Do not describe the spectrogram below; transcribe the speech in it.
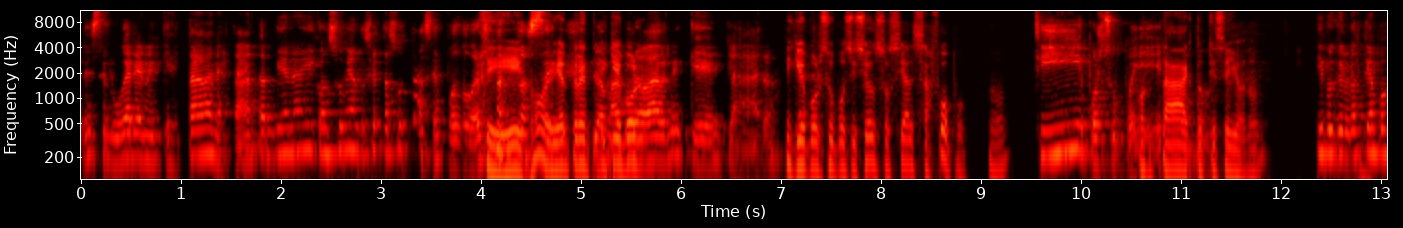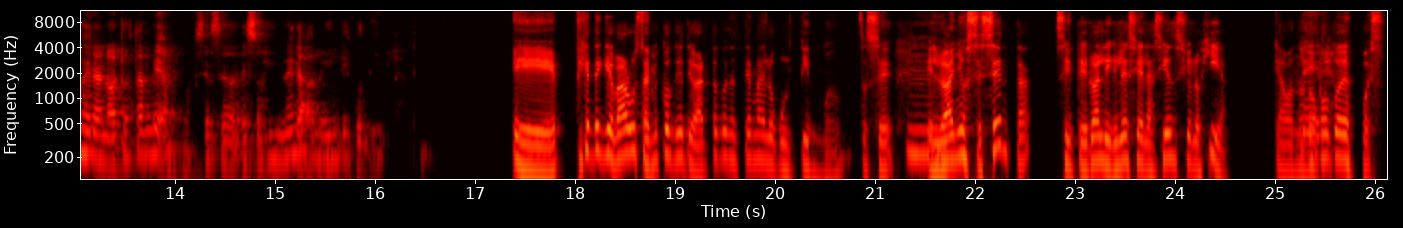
de ese lugar en el que estaban, estaban también ahí consumiendo ciertas sustancias, puedo ver. Sí, evidentemente. Lo más probable que, claro. Y que por su posición social zafopo, ¿no? Sí, por supuesto. Contactos, qué sé yo, ¿no? Y porque los tiempos eran otros también, pues, eso, es innegable, indiscutible. Eh, fíjate que Barrows también coqueteó harto con el tema del ocultismo. Entonces, en los mm. años 60 se integró a la Iglesia de la Cienciología, que abandonó poco después.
